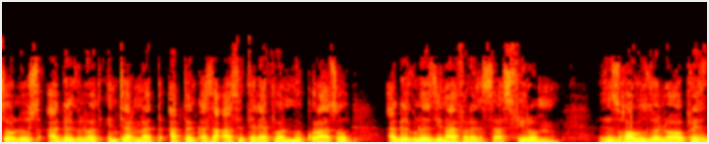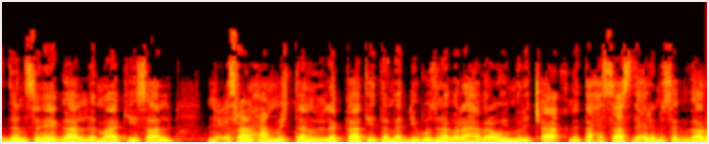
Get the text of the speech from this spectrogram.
ሰሉስ ኣገልግሎት ኢንተርነት ኣብ ተንቀሳቓሲ ቴሌፎን ምቁራጹ ኣገልግሎት ዜና ፈረንሳ ኣስፊሩ እዚ ዝኸውን ዘሎ ፕሬዚደንት ሰኔጋል ማኪሳል ን25 ለካቲ ተመዲቡ ዝነበረ ሃገራዊ ምርጫ ንታሕሳስ ድሕሪ ምሰግጋሩ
